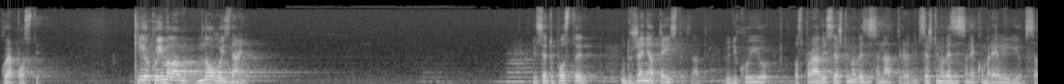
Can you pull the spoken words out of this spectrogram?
koja postoji. Knjiga koja je imala mnogo izdanja. I u svetu postoje udruženja ateista, znate. Ljudi koji osporavaju sve što ima veze sa nadprirodnim, sve što ima veze sa nekom religijom, sa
